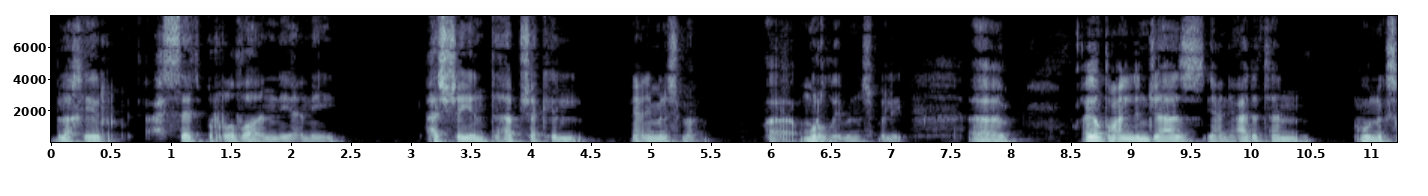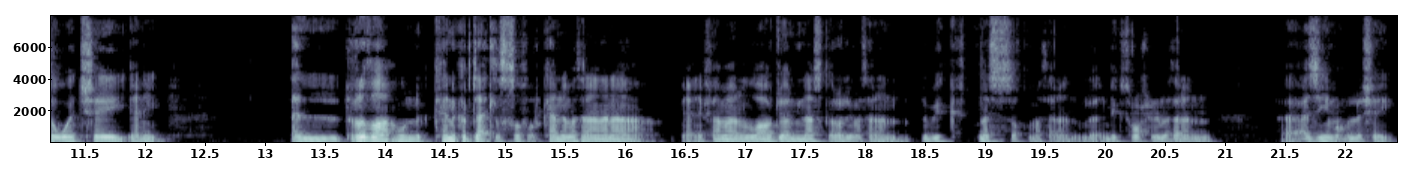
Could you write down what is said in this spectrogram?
بالأخير حسيت بالرضا إني يعني هالشيء انتهى بشكل يعني من اسمه آه، مرضي بالنسبة لي. آه أيضا طبعا الإنجاز يعني عادة هو إنك سويت شيء يعني الرضا هو إنك كأنك رجعت للصفر. كأن مثلا أنا يعني في أمان الله وجاني الناس قالوا لي مثلا نبيك تنسق مثلا ولا نبيك تروح مثلا عزيمة ولا شيء.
